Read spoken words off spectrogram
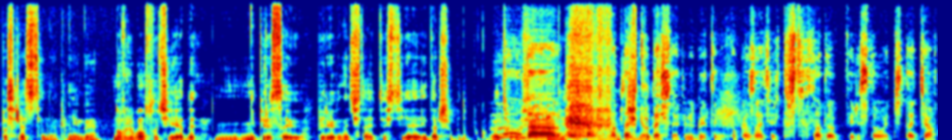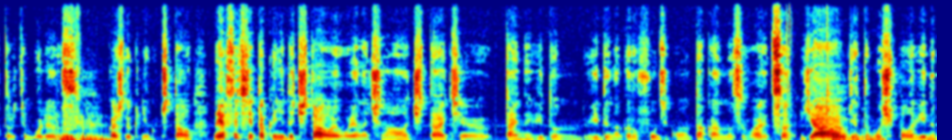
посредственная книга. Но в любом случае я не перестаю Пелевина читать, то есть я и дальше буду покупать его Ну все да, книги. там одна неудачная книга это не показатель, то что надо переставать читать автора, тем более раз Мгм. каждую книгу читал. Но я, кстати, так и не дочитала его. Я начинала читать э, «Тайные виды, виды на гору Фудзи», по-моему, так она называется. Я Да, да, где-то да. больше половины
